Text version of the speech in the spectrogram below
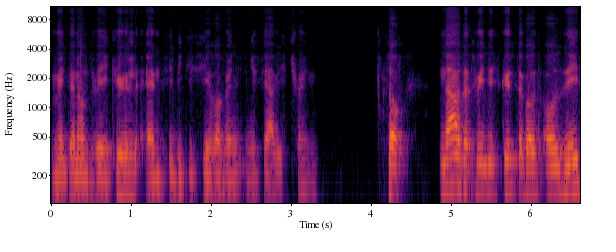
maintenance vehicle and CBTC revenue service train. So now that we discussed about all this,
